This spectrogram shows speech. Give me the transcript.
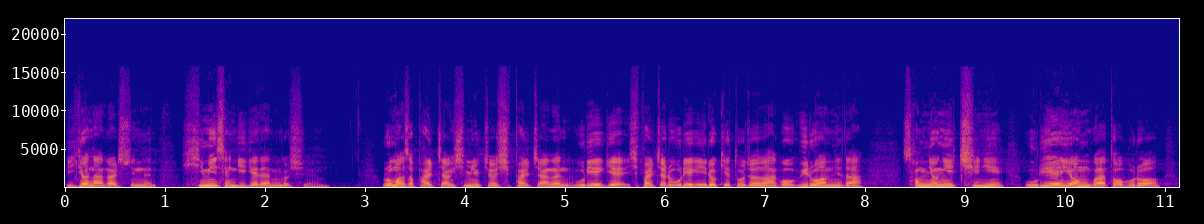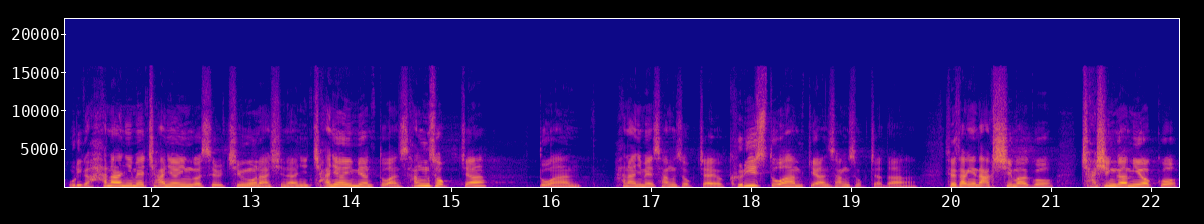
이겨나갈 수 있는 힘이 생기게 되는 것이에요. 로마서 8장 16절 18장은 우리에게 18절은 우리에게 이렇게 도전하고 위로합니다. 성령이 친히 우리의 영과 더불어 우리가 하나님의 자녀인 것을 증언하시나니 자녀이면 또한 상속자 또한 하나님의 상속자요 그리스도와 함께한 상속자다. 세상에 낙심하고 자신감이 없고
